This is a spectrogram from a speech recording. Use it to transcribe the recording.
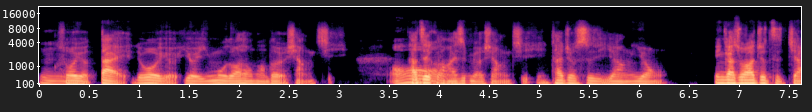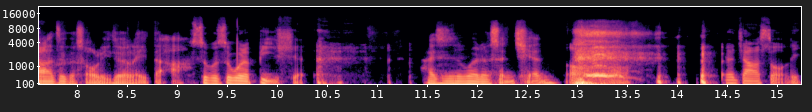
嗯说有带，如果有有荧幕的话，通常都有相机。哦，它这款还是没有相机，它就是一样用，应该说它就只加了这个手里这个雷达，是不是为了避险？还是为了省钱？哦，要加手力。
